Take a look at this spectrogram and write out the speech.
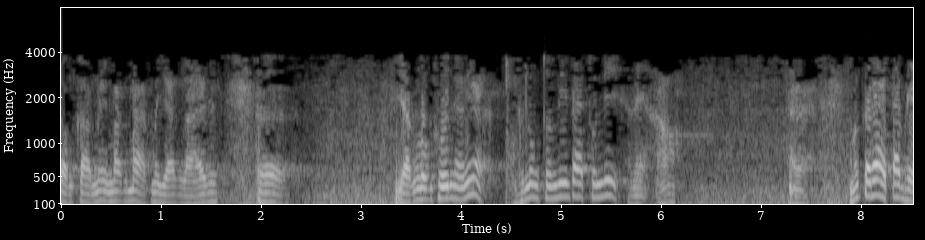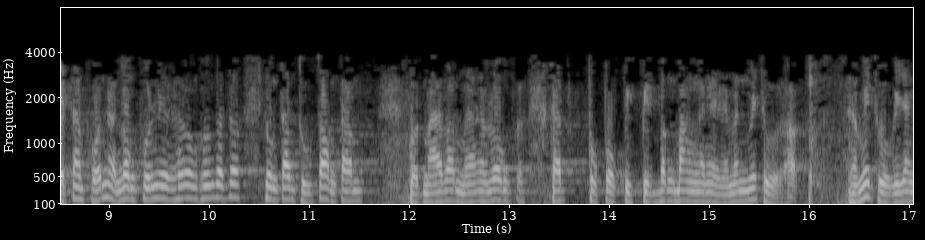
ต้องการไม่มากมากไม่อยากหลาย เออ อยากลงทุนอย่างนี้ลงทุนนี้ได้ทุนนี้เนี่ยเอามันก็ได้ตามเหตุตามผลอะลงทุนลงทุนก็ต้องลงตามถูกต้องตามกฎหมายบ้านเมืองลงกับปกปกปิดปิดบังบังอะไรเนี่ยมันไม่ถูกหรอกเราไม่ถูกก็ยัง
